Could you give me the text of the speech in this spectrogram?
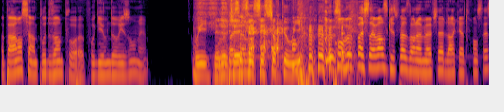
apparemment c'est un pot de vin pour, euh, pour Guillaume d'Horizon, mais Oui, c'est sûr que oui. on veut pas savoir ce qui se passe dans la mafia de l'arcade française.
